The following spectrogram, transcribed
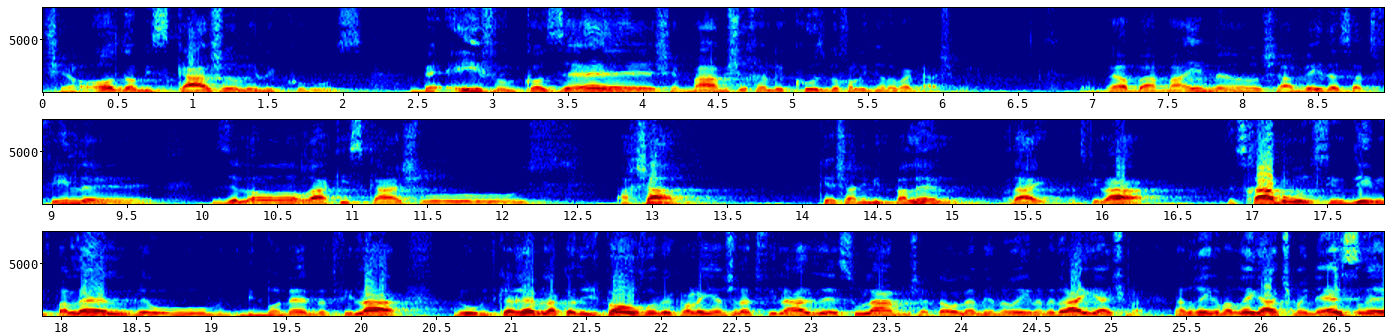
שעוד המסקשר לליכוס, באיפן כזה שממשיך הליכוס בכל עניין הבגשמי. הוא אומר במיימר שאביידס התפילה זה לא רק איסקשרוס עכשיו, כשאני מתפלל, ודאי, בתפילה, בסחברוס, יהודי מתפלל והוא מתבונן בתפילה והוא מתקרב לקדוש ברוך הוא וכל העניין של התפילה זה סולם שאתה עולה ממדרגה למדרגה, מדרגה למדרגה עד שמונה עשרה,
